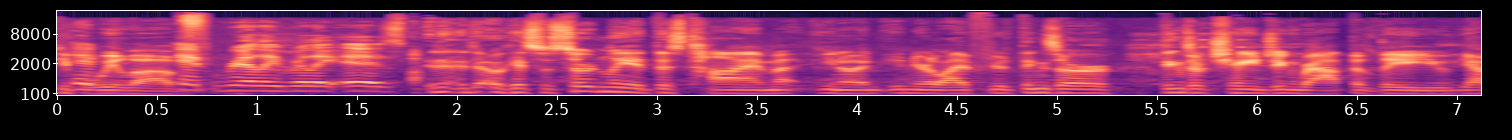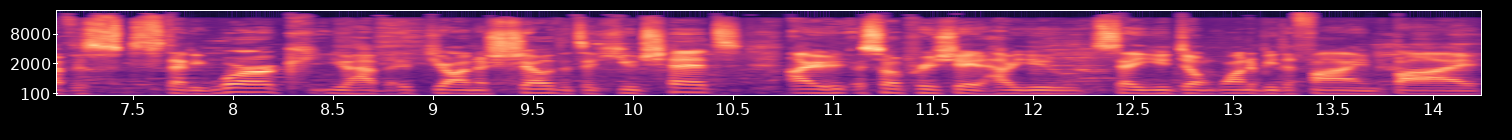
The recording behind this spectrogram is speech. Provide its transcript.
people it, we love. It really, really is. Okay, so certainly at this time, you know, in, in your life, your things are things are changing rapidly. You, you have this steady work. You have you're on a show that's a huge hit. I so appreciate how you say you don't want to be defined by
